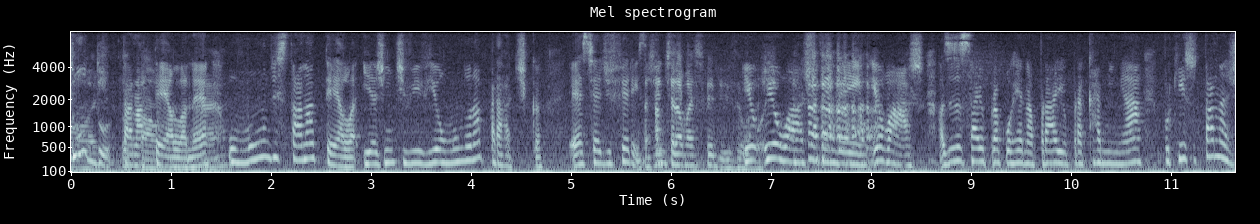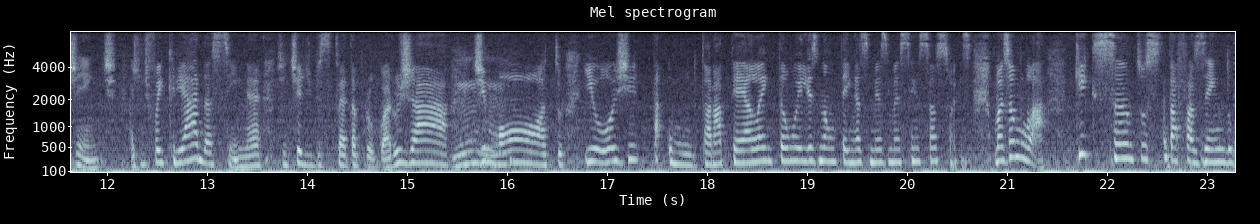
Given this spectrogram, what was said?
Tudo tá na tela, né? É. O mundo está na tela. E a gente vivia o mundo na prática. Essa é a diferença. A gente era mais feliz, eu, eu acho. Eu acho também, eu acho. Às vezes eu saio pra correr na praia ou pra caminhar, porque isso tá na gente. A gente foi criada assim, né? A gente ia de bicicleta pro Guarujá, hum de uhum. moto. E hoje tá, o mundo está na tela, então eles não têm as mesmas sensações. Mas vamos lá. O que, que Santos está fazendo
